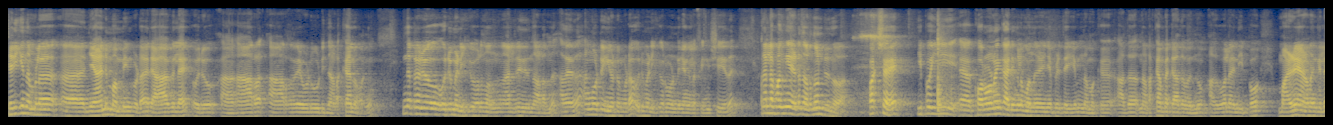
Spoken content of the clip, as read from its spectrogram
ശരിക്കും നമ്മൾ ഞാനും മമ്മിയും കൂടെ രാവിലെ ഒരു ആറ് ആറരയോടുകൂടി നടക്കാൻ ഇറങ്ങും എന്നിട്ടൊരു ഒരു മണിക്കൂർ നല്ല രീതിയിൽ നടന്ന് അതായത് അങ്ങോട്ടും ഇങ്ങോട്ടും കൂടെ ഒരു മണിക്കൂർ കൊണ്ട് ഞങ്ങൾ ഫിനിഷ് ചെയ്ത് നല്ല ഭംഗിയായിട്ട് നടന്നുകൊണ്ടിരുന്നതാണ് പക്ഷേ ഇപ്പോൾ ഈ കൊറോണയും കാര്യങ്ങളും വന്നു കഴിഞ്ഞപ്പോഴത്തേക്കും നമുക്ക് അത് നടക്കാൻ പറ്റാതെ വന്നു. അതുപോലെ തന്നെ ഇപ്പോൾ മഴയാണെങ്കിൽ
